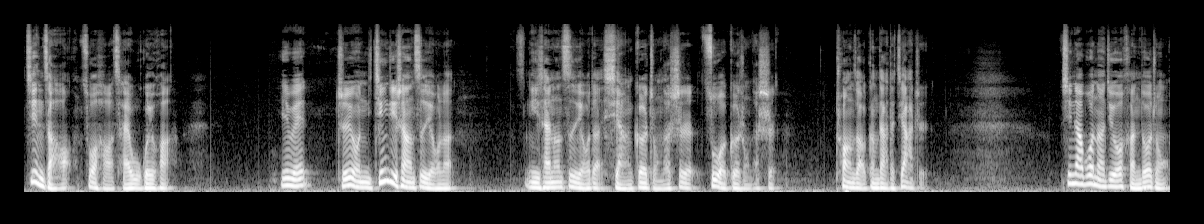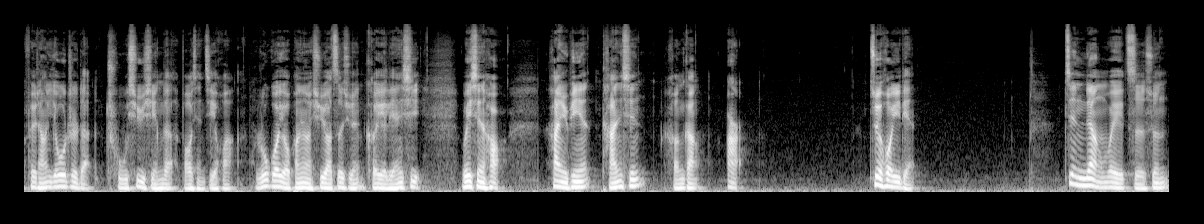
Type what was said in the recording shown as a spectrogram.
尽早做好财务规划。因为只有你经济上自由了，你才能自由的想各种的事，做各种的事，创造更大的价值。新加坡呢，就有很多种非常优质的储蓄型的保险计划。如果有朋友需要咨询，可以联系微信号汉语拼音谈心横杠二。最后一点，尽量为子孙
